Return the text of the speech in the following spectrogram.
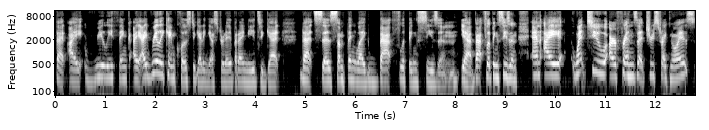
that I really think I, I, really came close to getting yesterday, but I need to get that says something like bat flipping season. Yeah, bat flipping season. And I went to our friends at Two Strike Noise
